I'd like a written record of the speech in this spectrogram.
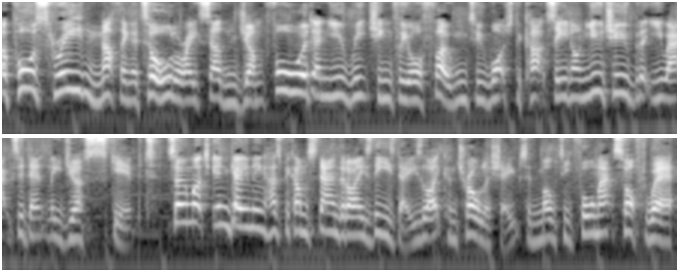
A pause screen, nothing at all, or a sudden jump forward and you reaching for your phone to watch the cutscene on YouTube that you accidentally just skipped. So much in gaming has become standardized these days, like controller shapes and multi format software.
